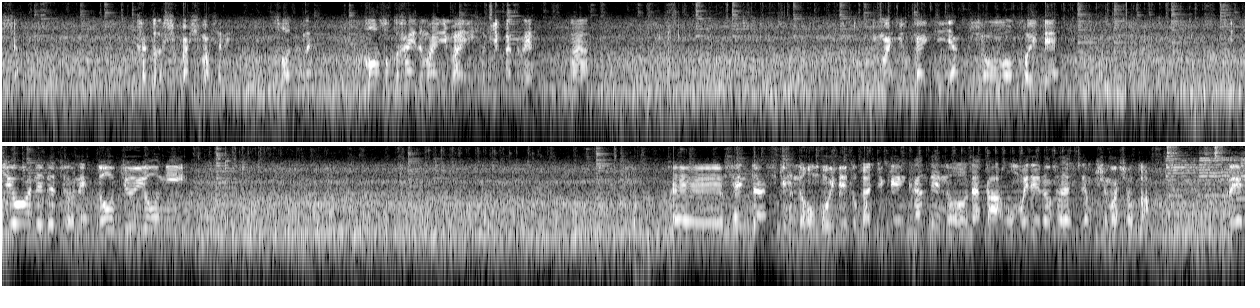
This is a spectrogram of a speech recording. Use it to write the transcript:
いしょ。角度失敗しましたね。そうだね。高速入る前に前にしときゃよかったねあ今四日市ジャンクションを越えて応あれですよね。同級用に。えー、センター試験の思い出とか受験関連のなんか思い出の話でもしましょうか。ね。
